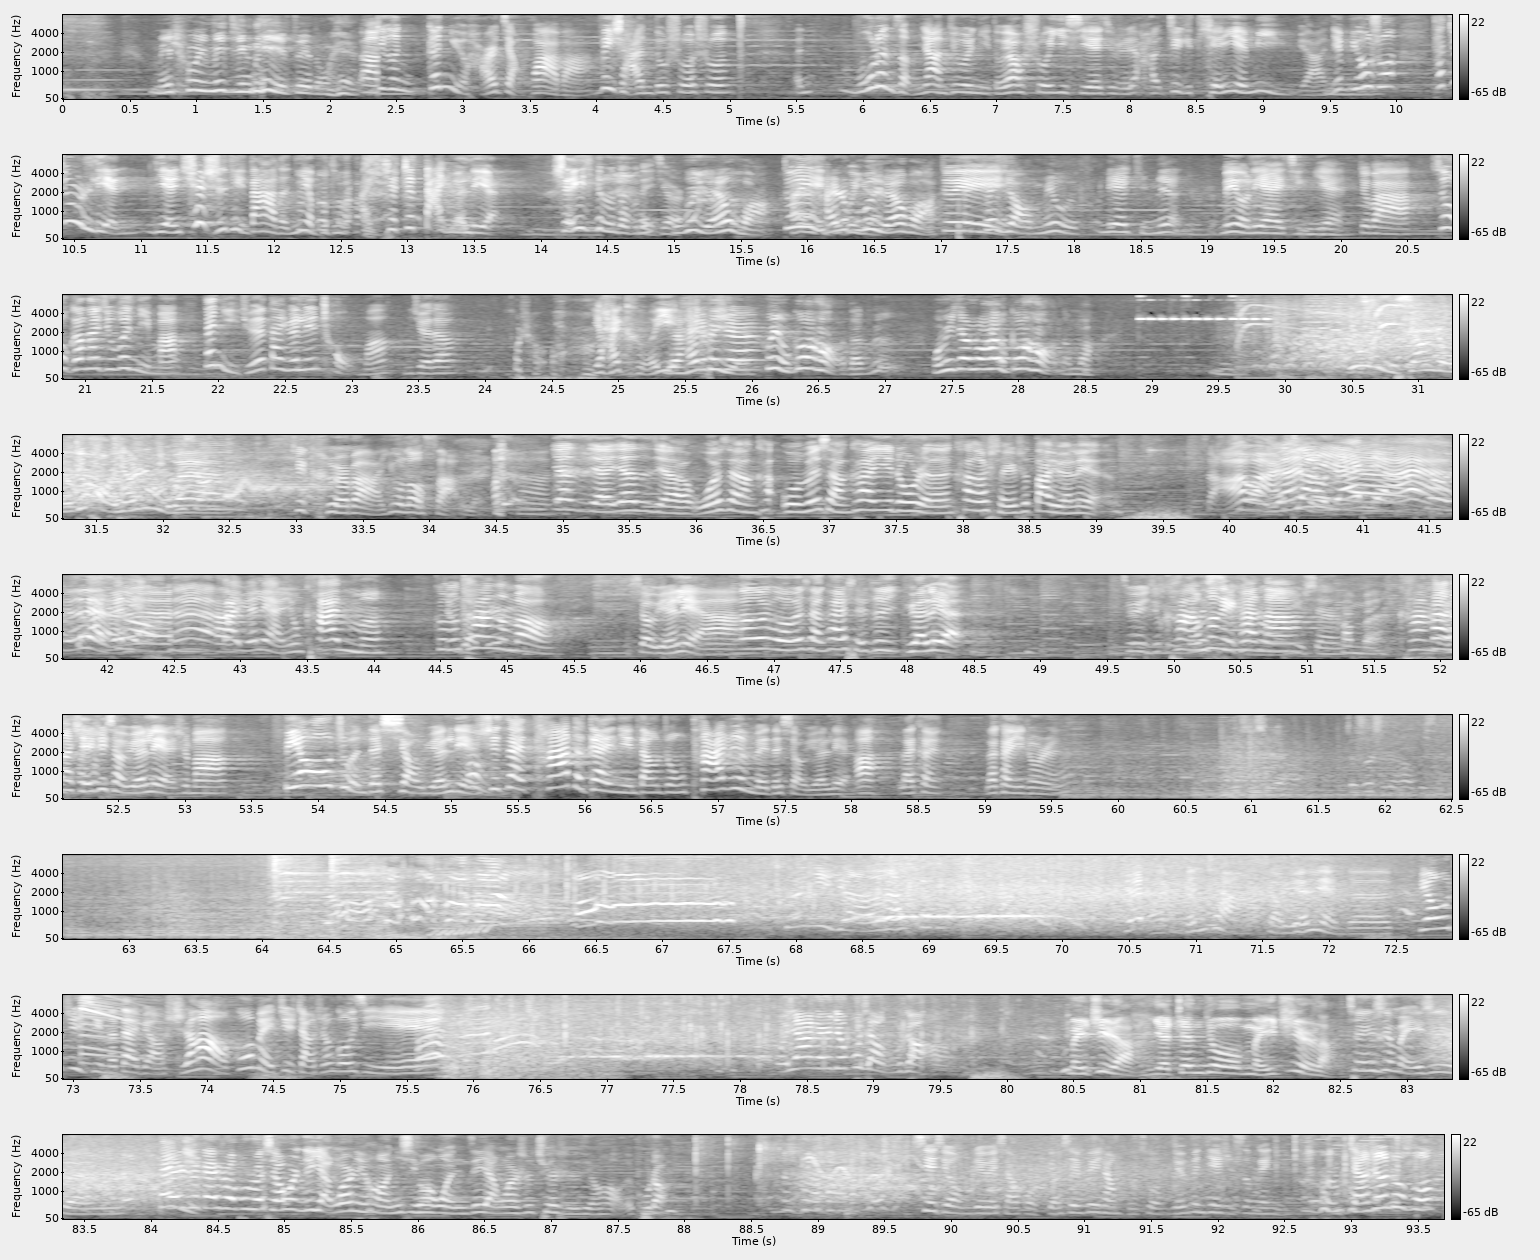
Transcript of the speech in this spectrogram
没处没经历这东西。啊，这个跟女孩讲话吧，为啥你都说说，嗯，无论怎么样，就是你都要说一些就是还这个甜言蜜语啊。你比如说，他就是脸脸确实挺大的，你也不能说，哎呀，这大圆脸，谁听着都不得劲儿不。会圆滑，对还是不会圆滑，对太小没有恋爱经验，就是没有恋爱经验，对吧？所以我刚才就问你嘛，但你觉得大圆脸丑吗？你觉得不丑，也还可以，也还可以会有更好的。不，我没相中还有更好的吗？嗯用你相中，就好像是你呗。这嗑吧又落散了。嗯燕子姐，燕子姐，我想看，我们想看意中人，看看谁是大圆脸。啥玩意儿？小圆脸小圆脸，大圆脸用看吗？就看看吧，小圆脸啊，那，我们想看谁是圆脸。对，就看能不能给看呢看呗，看看看谁是小圆脸是吗？标准的小圆脸是在他的概念当中，他认为的小圆脸啊。来看，来看意中人，不是十六号，都说十六号不行。的标志性的代表十号郭美智，掌声恭喜！我压根儿就不想鼓掌，没治啊，也真就没治了。真是没治了。但是该说不说，小伙你这眼光挺好，你喜欢我，你这眼光是确实挺好的，鼓掌。谢谢我们这位小伙，表现非常不错，缘分天使送给你，掌声祝福。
